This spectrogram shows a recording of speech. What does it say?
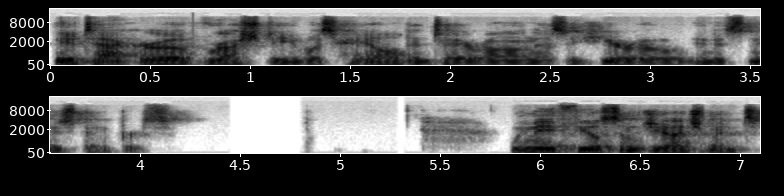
The attacker of Rushdie was hailed in Tehran as a hero in its newspapers. We may feel some judgment,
